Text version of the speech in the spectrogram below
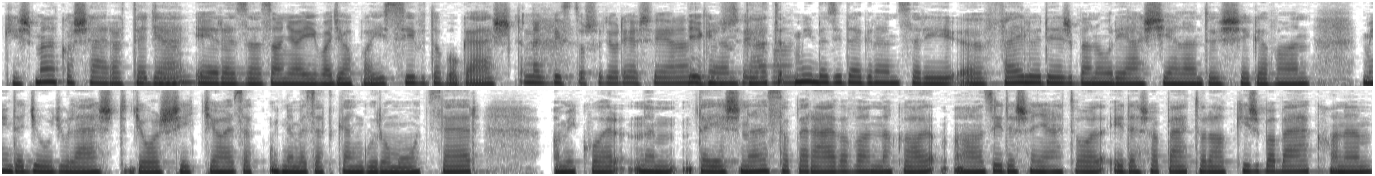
kis melkasára tegye, Igen. érezze az anyai vagy apai szívdobogást. Ennek biztos, hogy óriási jelentősége Igen, tehát van. mind az idegrendszeri fejlődésben óriási jelentősége van, mind a gyógyulást gyorsítja ez a úgynevezett kenguru módszer, amikor nem teljesen elszaperálva vannak a, az édesanyától, édesapától a kisbabák, hanem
